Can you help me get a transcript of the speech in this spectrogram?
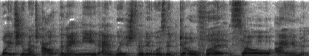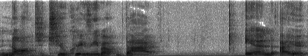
way too much out than I need. I wish that it was a doe foot. So I am not too crazy about that. And I,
